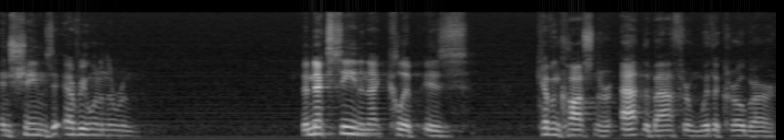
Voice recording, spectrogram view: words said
and shames everyone in the room. The next scene in that clip is Kevin Costner at the bathroom with a crowbar,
